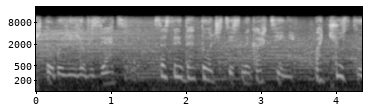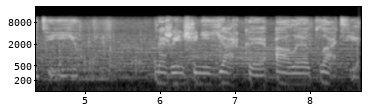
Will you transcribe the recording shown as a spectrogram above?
Чтобы ее взять, сосредоточьтесь на картине, почувствуйте ее. На женщине яркое алое платье.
